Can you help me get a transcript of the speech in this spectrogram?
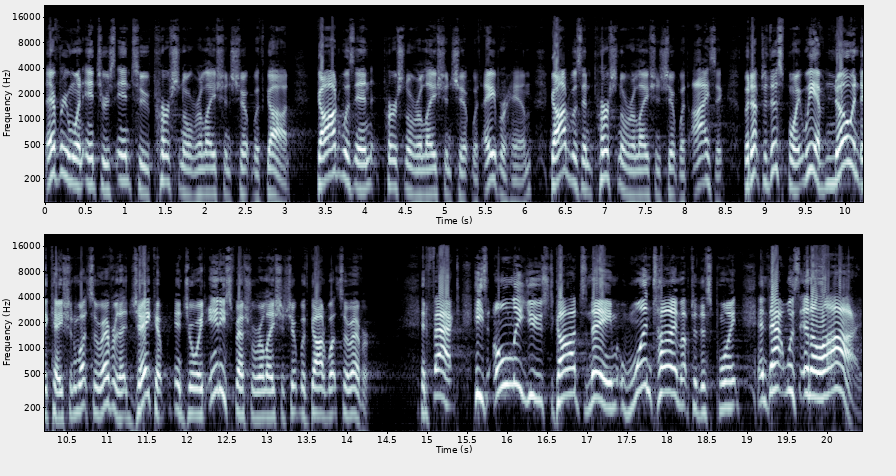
Everyone enters into personal relationship with God. God was in personal relationship with Abraham. God was in personal relationship with Isaac. But up to this point, we have no indication whatsoever that Jacob enjoyed any special relationship with God whatsoever. In fact, he's only used God's name one time up to this point, and that was in a lie.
